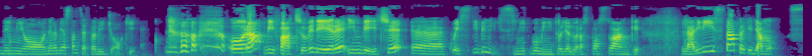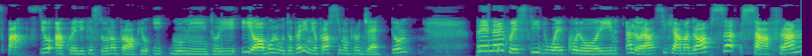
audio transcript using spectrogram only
nel mio, nella mia stanzetta dei giochi. Ecco. Ora vi faccio vedere invece eh, questi bellissimi gomitoli. Allora sposto anche la rivista perché diamo spazio a quelli che sono proprio i gomitoli. Io ho voluto per il mio prossimo progetto prendere questi due colori. Allora, si chiama Drops Saffron,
